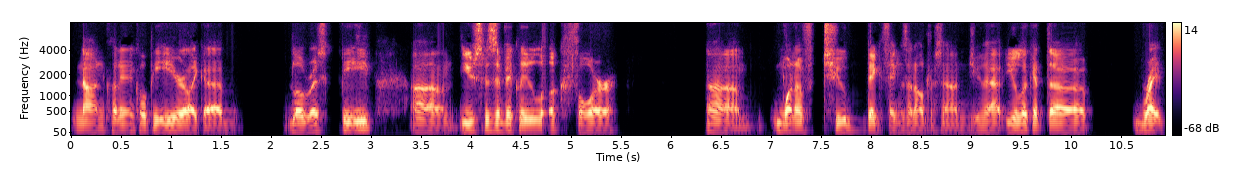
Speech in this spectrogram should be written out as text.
non-clinical PE or like a low risk PE, um, you specifically look for um, one of two big things in ultrasound. You have you look at the right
